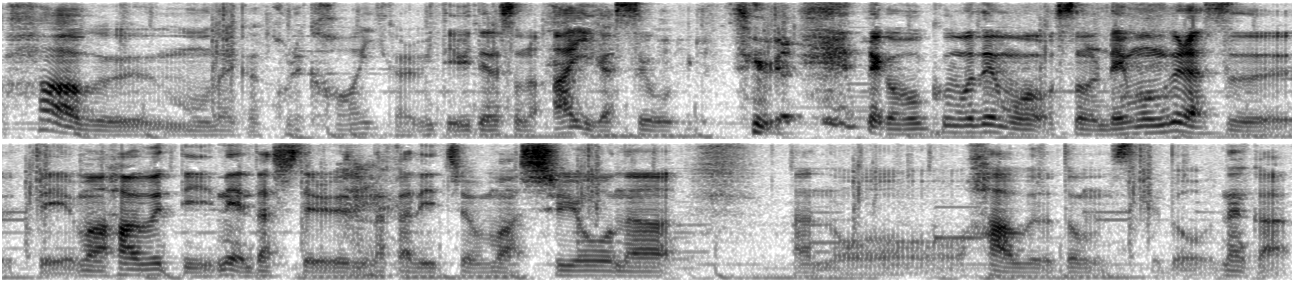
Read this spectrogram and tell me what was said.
ハーブもなんかこれ可愛いから見てみたいなその愛がすごくすごいなんか僕もでもそのレモングラスってまあハーブティーね出してる中で一応まあ主要なあのーハーブだと思うんですけどなんか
